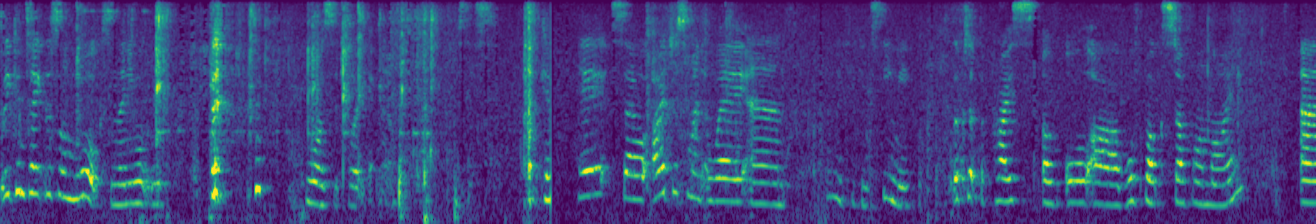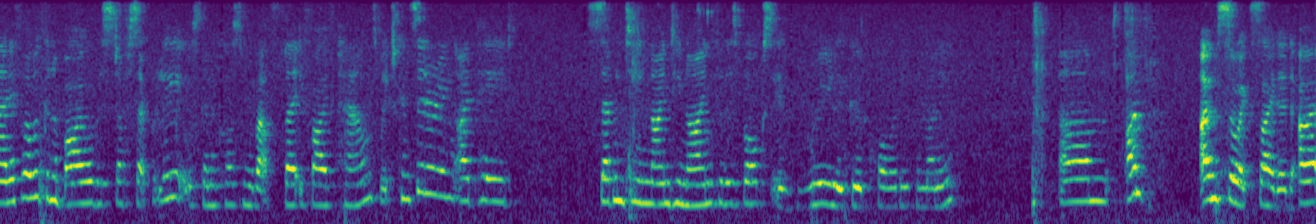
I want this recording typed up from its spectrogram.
We can take this on walks and then you won't be... Who wants the toy again now? What's this? Okay. Hey, so I just went away and, I don't know if you can see me, looked at the price of all our Woofbox stuff online. And if I was going to buy all this stuff separately, it was going to cost me about £35, which considering I paid $17.99 for this box is really good quality for money. Um, I'm I'm so excited. Uh,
